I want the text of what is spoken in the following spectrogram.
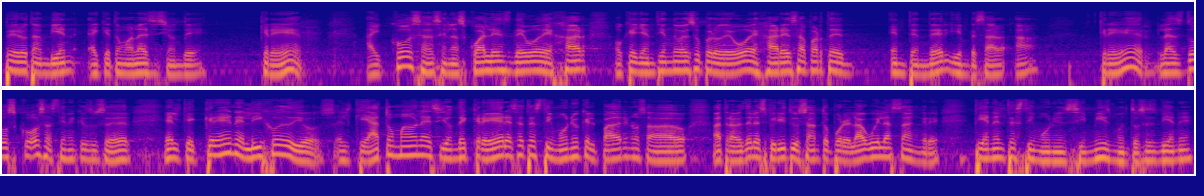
pero también hay que tomar la decisión de creer. Hay cosas en las cuales debo dejar, ok, ya entiendo eso, pero debo dejar esa parte de entender y empezar a creer. Las dos cosas tienen que suceder. El que cree en el Hijo de Dios, el que ha tomado la decisión de creer ese testimonio que el Padre nos ha dado a través del Espíritu Santo por el agua y la sangre, tiene el testimonio en sí mismo. Entonces viene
